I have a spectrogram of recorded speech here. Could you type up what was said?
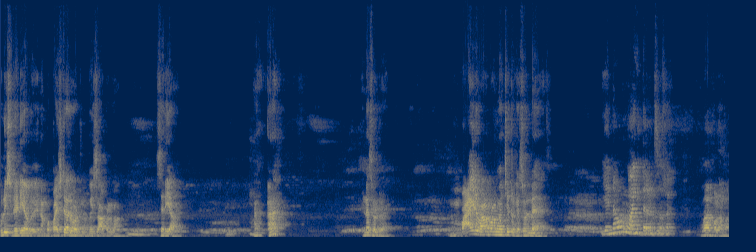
குளிச்சு ரெடியாகு நம்ம ஃபைவ் ஸ்டார் ஹோட்டலுக்கு போய் சாப்பிட்லாம். சரியா? ஆ என்ன சொல்கிற வாயில் வாழைப்பழம் வச்சுட்டு இருக்க சொல்லு. என்ன ஒன்று வாங்கி தரேன்னு சொல்றேன். வா போலாம் வா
